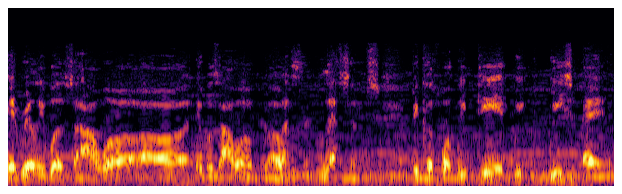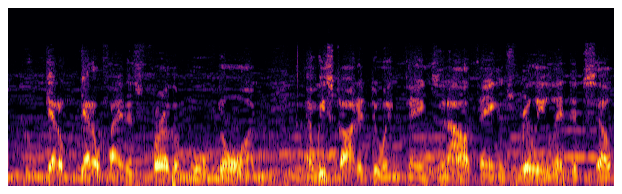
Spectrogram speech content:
it really was our uh, it was our uh, Lesson. lessons because what we did we we uh, ghetto ghetto fighters further moved on and we started doing things and our things really lent itself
